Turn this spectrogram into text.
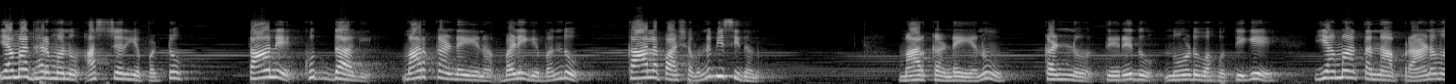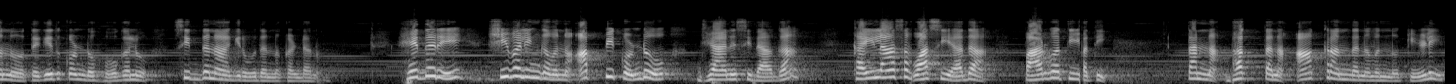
ಯಮಧರ್ಮನು ಆಶ್ಚರ್ಯಪಟ್ಟು, ತಾನೇ ಖುದ್ದಾಗಿ ಮಾರ್ಕಂಡೇಯನ ಬಳಿಗೆ ಬಂದು ಕಾಲಪಾಶವನ್ನು ಬಿಸಿದನು. ಮಾರ್ಕಂಡೇಯನು ಕಣ್ಣು ತೆರೆದು ನೋಡುವ ಹೊತ್ತಿಗೆ ಯಮ ತನ್ನ ಪ್ರಾಣವನ್ನು ತೆಗೆದುಕೊಂಡು ಹೋಗಲು ಸಿದ್ಧನಾಗಿರುವುದನ್ನು ಕಂಡನು. ಹೆದರಿ ಶಿವಲಿಂಗವನ್ನು ಅಪ್ಪಿಕೊಂಡು ಧ್ಯಾನಿಸಿದಾಗ ಕೈಲಾಸವಾಸಿಯಾದ ಪಾರ್ವತಿಪತಿ ತನ್ನ ಭಕ್ತನ ಆಕ್ರಂದನವನ್ನು ಕೇಳಿ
